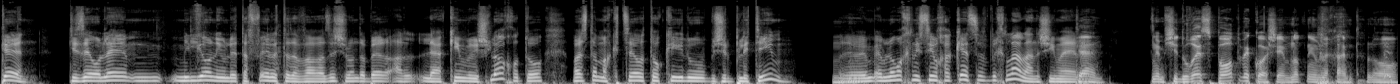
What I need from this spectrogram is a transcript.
כן, כי זה עולה מיליונים לתפעל את הדבר הזה, שלא נדבר על להקים ולשלוח אותו, ואז אתה מקצה אותו כאילו בשביל פליטים. הם, הם לא מכניסים לך כסף בכלל, האנשים האלה. כן. הם שידורי ספורט בקושי, הם נותנים לך אם אתה לא...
